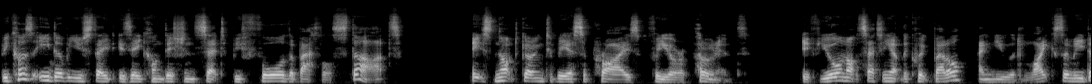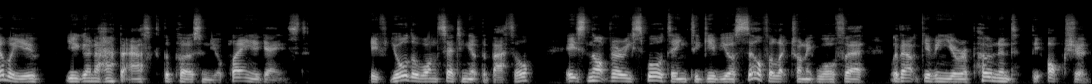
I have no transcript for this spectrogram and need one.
because EW state is a condition set before the battle starts, it's not going to be a surprise for your opponent. If you're not setting up the quick battle and you would like some EW, you're going to have to ask the person you're playing against. If you're the one setting up the battle, it's not very sporting to give yourself electronic warfare without giving your opponent the option,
